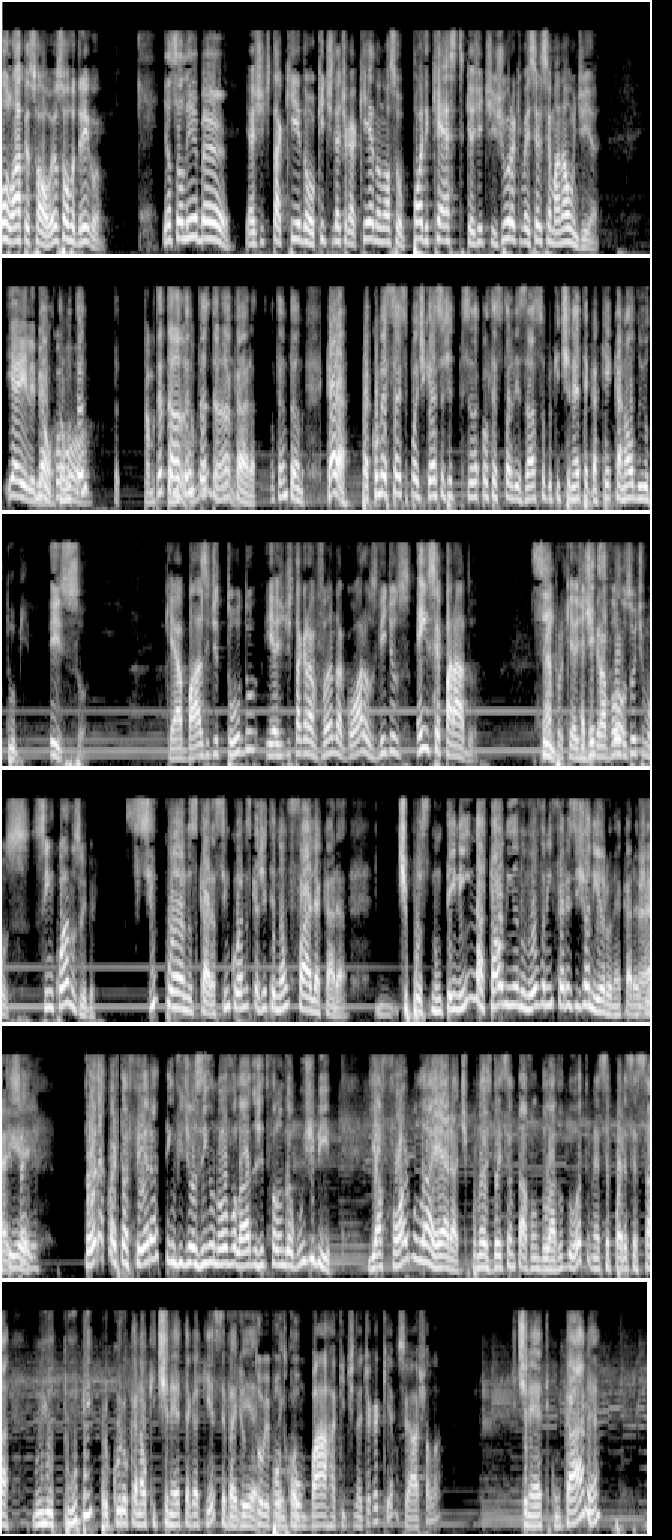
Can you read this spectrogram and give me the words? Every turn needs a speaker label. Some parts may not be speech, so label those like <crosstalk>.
Speaker 1: Olá pessoal, eu sou o Rodrigo.
Speaker 2: Eu sou o Liber.
Speaker 1: E a gente tá aqui no KitNet HQ, no nosso podcast que a gente jura que vai ser semanal um dia. E aí, Liber?
Speaker 2: Não,
Speaker 1: como...
Speaker 2: tamo,
Speaker 1: tamo tentando, tamo tentando.
Speaker 2: tentando. Né, cara, tamo tentando. Cara, pra começar esse podcast a gente precisa contextualizar sobre o KitNet HQ, canal do YouTube.
Speaker 1: Isso. Que é a base de tudo e a gente tá gravando agora os vídeos em separado.
Speaker 2: Sim.
Speaker 1: É porque a gente,
Speaker 2: a gente
Speaker 1: gravou
Speaker 2: ficou-
Speaker 1: nos últimos cinco anos, Liber.
Speaker 2: Cinco anos, cara. Cinco anos que a gente não falha, cara. Tipo, não tem nem Natal, nem Ano Novo, nem férias de janeiro, né, cara? A
Speaker 1: É,
Speaker 2: gente,
Speaker 1: isso aí.
Speaker 2: toda quarta-feira tem videozinho novo lá da gente falando de algum gibi. E a fórmula era, tipo, nós dois sentavam um do lado do outro, né? Você pode acessar no YouTube, procura o canal Kitnet HQ, você vai ver. vai
Speaker 1: youtube.com
Speaker 2: encontrar
Speaker 1: barra KitNet HQ, você acha lá.
Speaker 2: Kitnet com K, né?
